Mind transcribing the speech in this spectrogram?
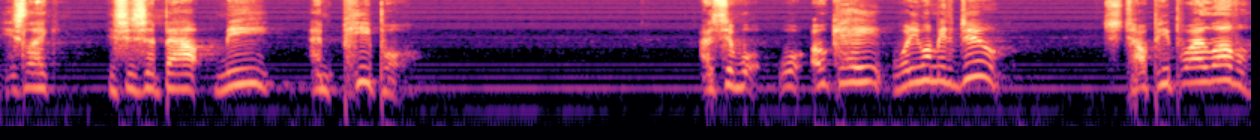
He's like, this is about me and people. I said, well, well, okay, what do you want me to do? Just tell people I love them.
